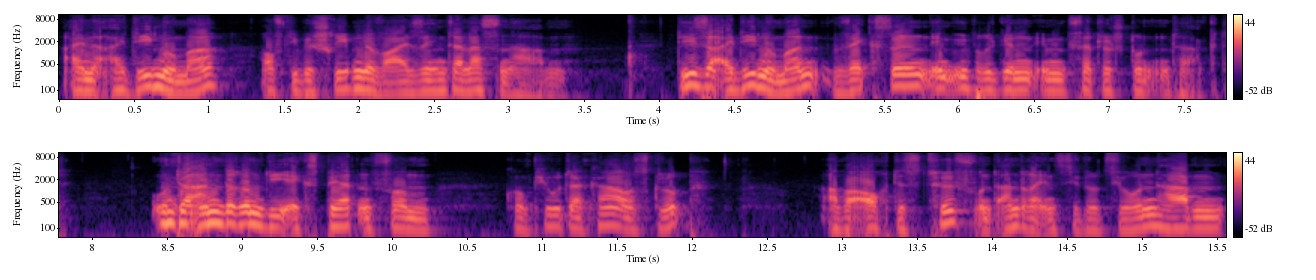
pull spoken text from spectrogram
eine ID-Nummer auf die beschriebene Weise hinterlassen haben. Diese ID-Nummern wechseln im Übrigen im Viertelstundentakt. Unter anderem die Experten vom Computer Chaos Club aber auch des TÜV und anderer Institutionen haben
